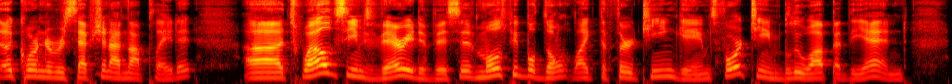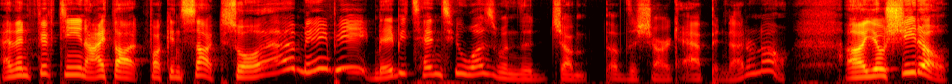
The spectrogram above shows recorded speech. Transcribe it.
according to reception i've not played it uh 12 seems very divisive most people don't like the 13 games 14 blew up at the end and then 15 i thought fucking sucked so uh, maybe maybe 10 2 was when the jump of the shark happened i don't know uh yoshido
